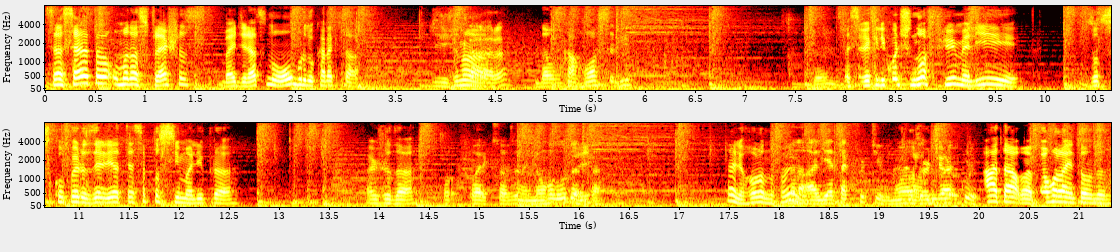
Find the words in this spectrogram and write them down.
Você acerta uma das flechas, vai direto no ombro do cara que tá dirigindo a Cara, Dá um carroça ali. Aí você vê que ele continua firme ali. Os outros companheiros dele até se aproximam ali pra ajudar. O Eric, só avisando, ele não rolou dano, tá? Ah, ele rolou, não foi? Não, não, ali é ataque furtivo, não é o dano de arco curto. Ah, tá, mas pode rolar então o dano.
